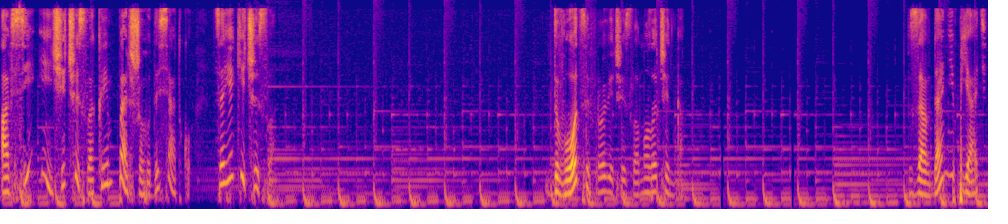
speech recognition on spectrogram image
А всі інші числа, крім першого десятку, це які числа? Двоцифрові числа молодчинка. В завданні 5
